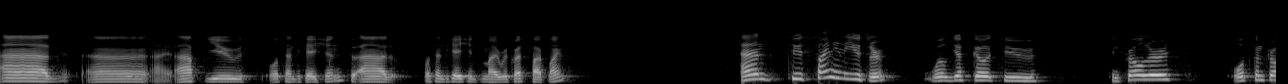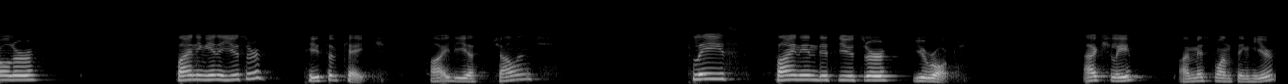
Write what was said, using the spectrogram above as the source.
add uh, app use authentication to add authentication to my request pipeline. And to sign in the user, we'll just go to controllers, auth controller, signing in a user, piece of cake. IDS challenge. Please sign in this user, you rock. Actually, I missed one thing here.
